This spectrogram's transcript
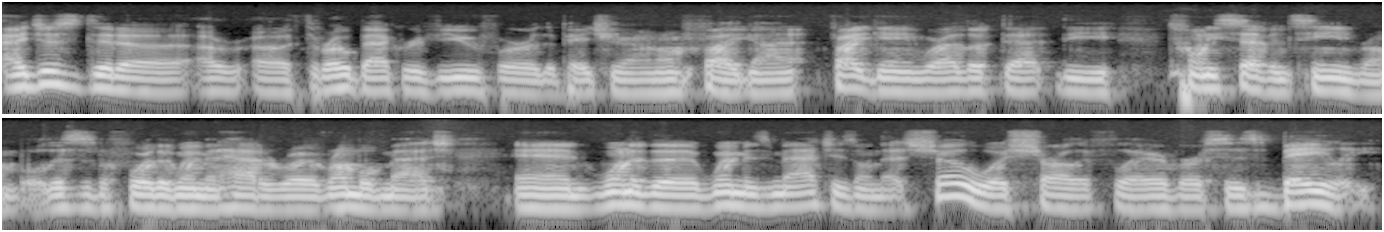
I just did a, a, a, throwback review for the Patreon on Fight, Fight Game where I looked at the 2017 Rumble. This is before the women had a Royal Rumble match, and one of the women's matches on that show was Charlotte Flair versus Bayley.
